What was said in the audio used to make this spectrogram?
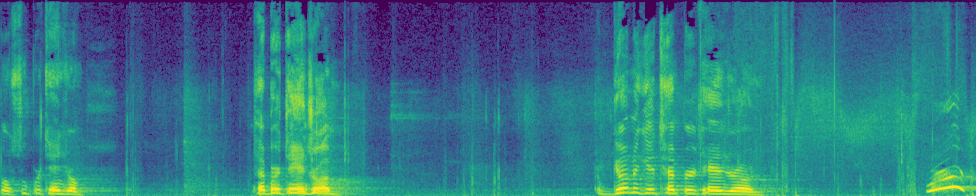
No, super tantrum. Temper tantrum. I'm gonna get temper tantrum. Work!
